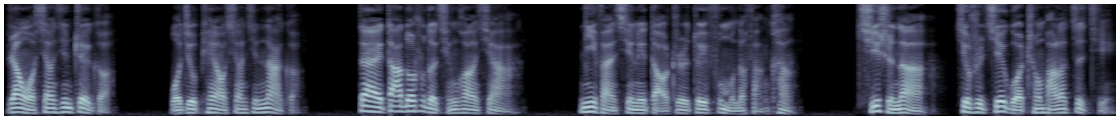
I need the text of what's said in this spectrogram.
让我相信这个，我就偏要相信那个。在大多数的情况下，逆反心理导致对父母的反抗，其实呢，就是结果惩罚了自己，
